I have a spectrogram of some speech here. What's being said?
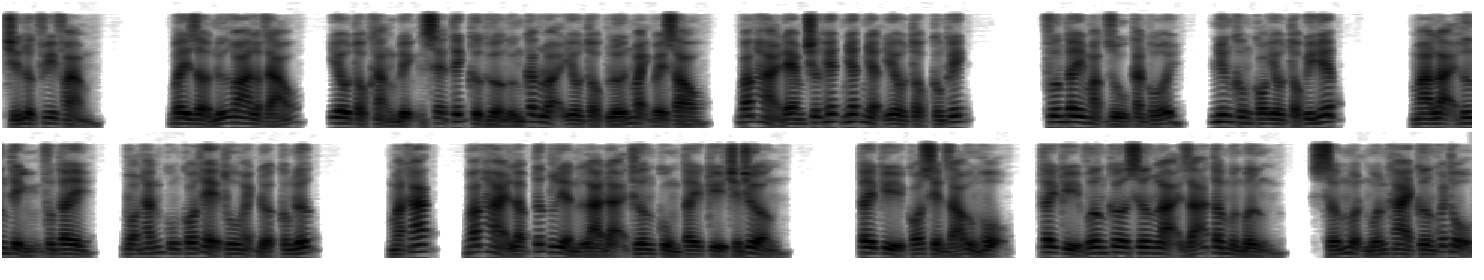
chiến lược phi phạm bây giờ nữ hoa lập giáo, yêu tộc khẳng định sẽ tích cực hưởng ứng các loại yêu tộc lớn mạnh về sau, bắc hải đem trước hết nhất nhận yêu tộc công kích. Phương tây mặc dù càn cỗi, nhưng không có yêu tộc uy hiếp. Mà lại hương thỉnh phương tây, bọn hắn cũng có thể thu hoạch được công đức. Mặt khác, bắc hải lập tức liền là đại thương cùng tây kỳ chiến trường. Tây kỳ có xiền giáo ủng hộ, tây kỳ vương cơ xương lại dã tâm mừng mừng, sớm muộn muốn khai cương quách thổ.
